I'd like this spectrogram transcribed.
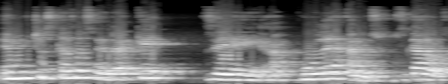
En muchos casos se da que se acude a los juzgados,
